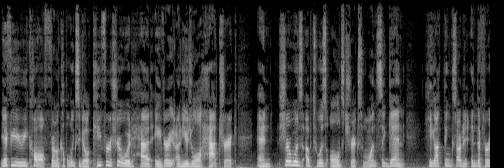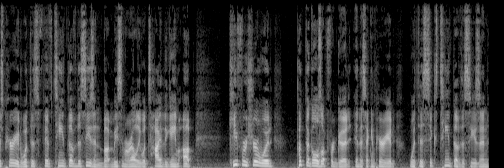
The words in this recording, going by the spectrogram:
if you recall from a couple weeks ago, Kiefer Sherwood had a very unusual hat trick, and Sherwood's up to his old tricks once again. He got things started in the first period with his 15th of the season, but Mason Morelli would tie the game up. Kiefer Sherwood put the Gulls up for good in the second period with his 16th of the season.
